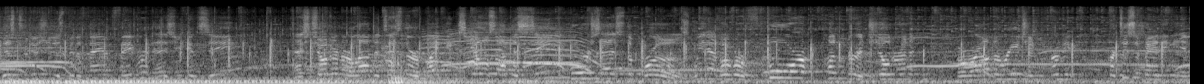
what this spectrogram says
This tradition has been a fan favorite, as you can see, as children are allowed to test their biking skills on the same course as the pros. We have over 400 children from around the region participating in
